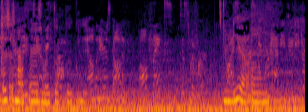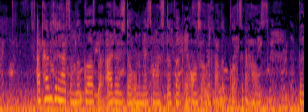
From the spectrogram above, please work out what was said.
this is my finished makeup look. Yeah, um, I probably could have had some lip gloss, but I just don't want to mess my stuff up. And also, I left my lip gloss in the house. But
